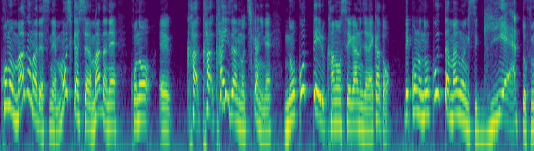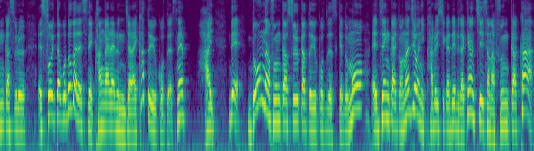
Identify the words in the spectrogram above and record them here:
このマグマですね、もしかしたらまだね、この、えー、か、か、海山の地下にね、残っている可能性があるんじゃないかと。で、この残ったマグマがですね、ギヤーッと噴火する、そういったことがですね、考えられるんじゃないかということですね。はい。で、どんな噴火するかということですけども、え前回と同じように軽石が出るだけの小さな噴火か、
